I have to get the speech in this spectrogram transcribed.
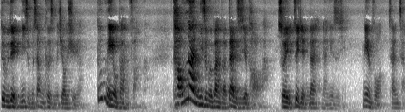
对不对？你怎么上课？怎么教学啊？都没有办法嘛。逃难你怎么办法带着这些跑？所以最简单两件事情：念佛参禅。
